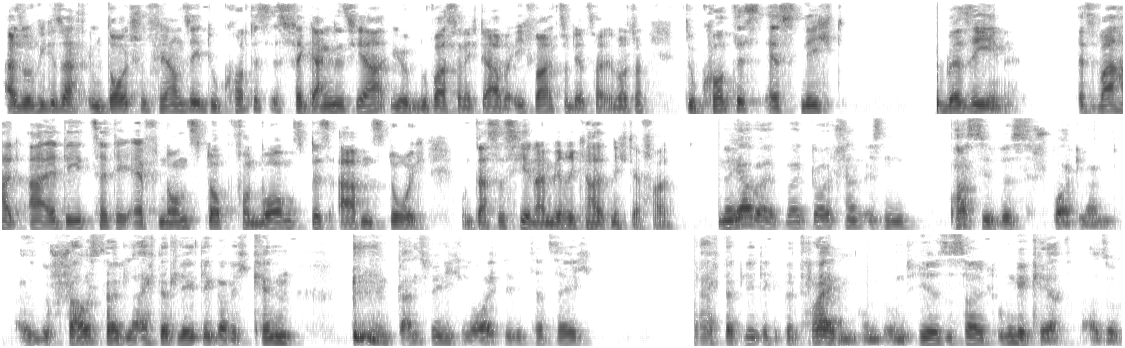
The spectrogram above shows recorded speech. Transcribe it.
Also wie gesagt, im deutschen Fernsehen, du konntest es vergangenes Jahr, Jürgen, du warst ja nicht da, aber ich war zu der Zeit in Deutschland, du konntest es nicht übersehen. Es war halt ARD, ZDF nonstop von morgens bis abends durch. Und das ist hier in Amerika halt nicht der Fall. Naja, weil, weil Deutschland ist ein passives Sportland. Also du schaust halt Leichtathletik, aber ich kenne ganz wenig Leute, die tatsächlich Leichtathletik betreiben. Und, und hier ist es halt umgekehrt. Also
